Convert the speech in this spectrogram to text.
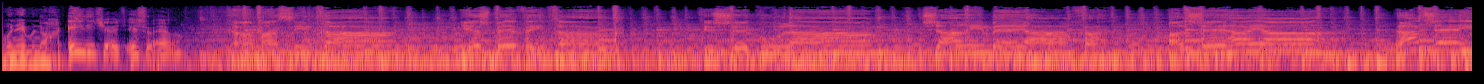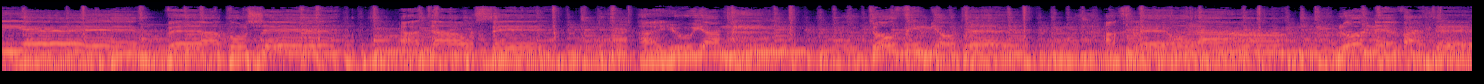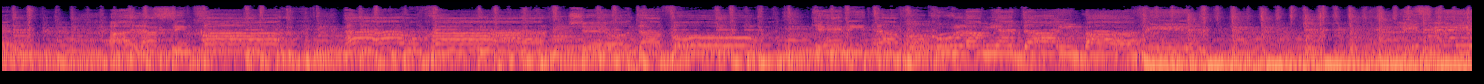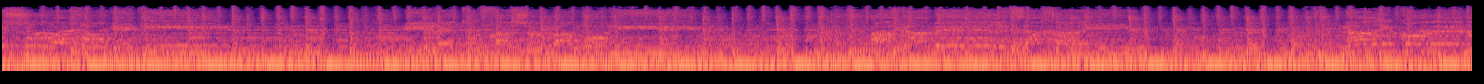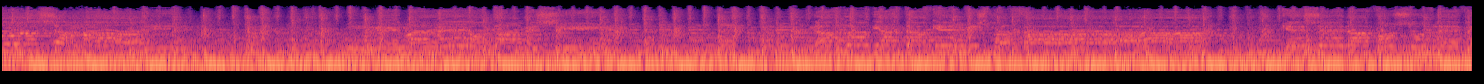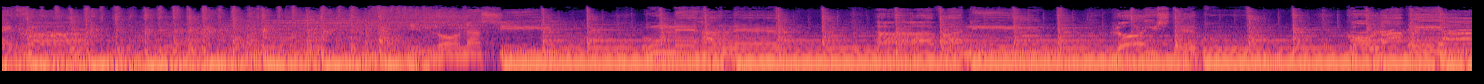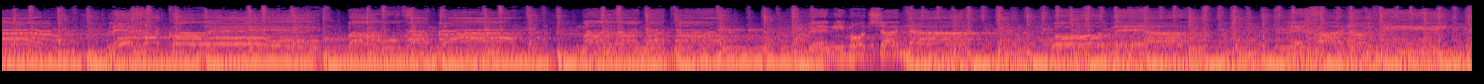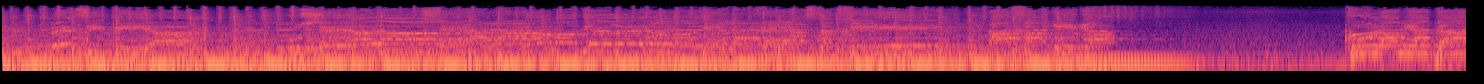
we nemen nog één liedje uit Israël. Kama simcha yes beveitcha Kishe kulam sharim beyachad Al shehaya, al shehiye Ve al kol she ata ose. Hayu yamim tovim yoter Ach leolam lo nevater על השמחה.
